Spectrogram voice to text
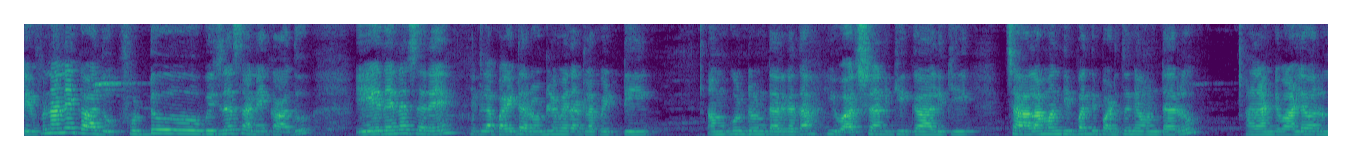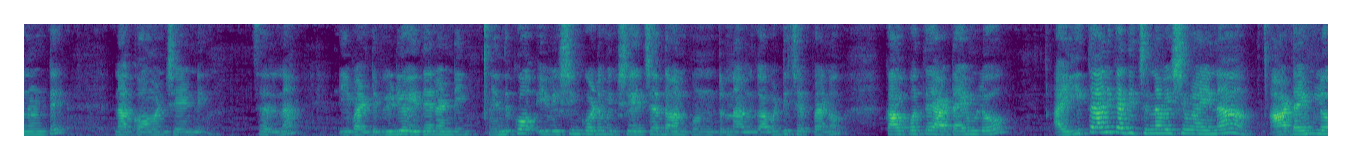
టిఫిన్ అనే కాదు ఫుడ్ బిజినెస్ అనే కాదు. ఏదైనా సరే ఇట్లా బయట రోడ్ల మీద అట్లా పెట్టి అమ్ముకుంటూ ఉంటారు కదా. ఈ వర్షానికి గాలికి చాలామంది ఇబ్బంది పడుతూనే ఉంటారు. అలాంటి వాళ్ళు ఎవరైనా ఉంటే నాకు కామెంట్ చేయండి. సరేనా? ఇవాళ వీడియో ఇదేనండి. ఎందుకో ఈ విషయం కూడా మీకు షేర్ చేద్దాం అనుకుంటున్నాను కాబట్టి చెప్పాను. కాకపోతే ఆ టైంలో అయితానికి అది చిన్న విషయం అయినా ఆ టైంలో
